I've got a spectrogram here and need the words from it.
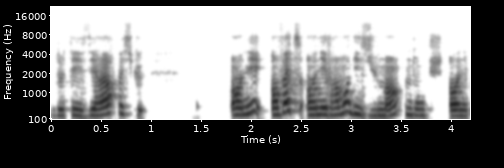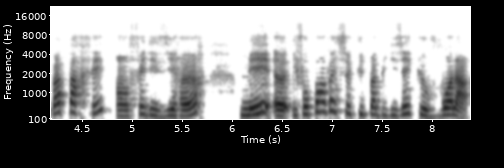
de tes erreurs, parce que on est, en fait, on est vraiment des humains, donc on n'est pas parfait, on fait des erreurs, mais euh, il ne faut pas en fait se culpabiliser que voilà,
